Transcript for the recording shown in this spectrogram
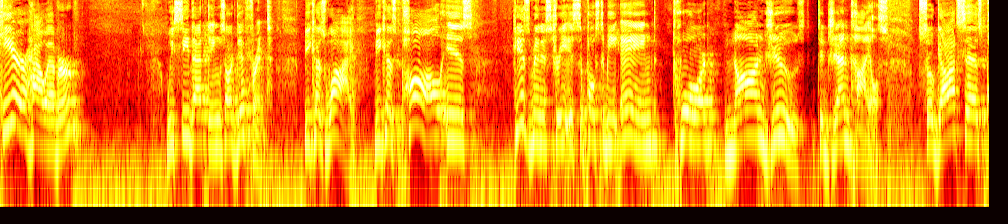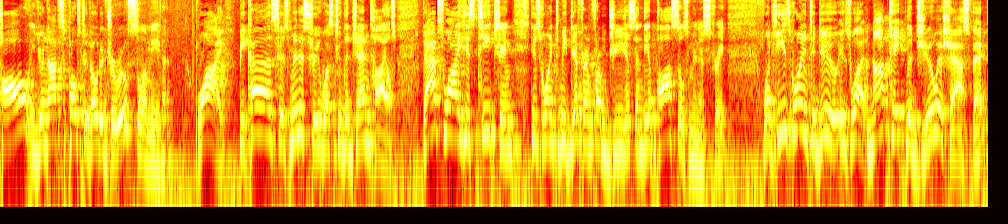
Here, however, we see that things are different. Because why? Because Paul is, his ministry is supposed to be aimed toward non Jews, to Gentiles. So God says, Paul, you're not supposed to go to Jerusalem even. Why? Because his ministry was to the Gentiles. That's why his teaching is going to be different from Jesus and the apostles' ministry. What he's going to do is what? Not take the Jewish aspect,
